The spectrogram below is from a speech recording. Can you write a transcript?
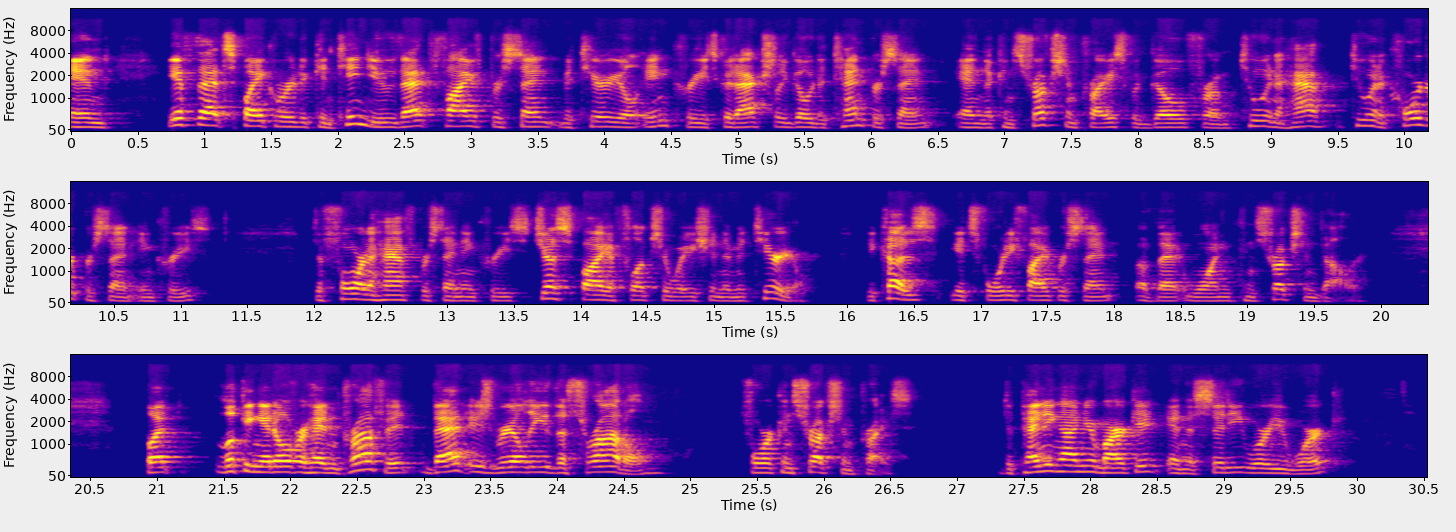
And if that spike were to continue, that 5% material increase could actually go to 10%, and the construction price would go from two and a half, two and a quarter percent increase to four and a half percent increase just by a fluctuation in material because it's 45% of that one construction dollar. But looking at overhead and profit, that is really the throttle for construction price. Depending on your market and the city where you work,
